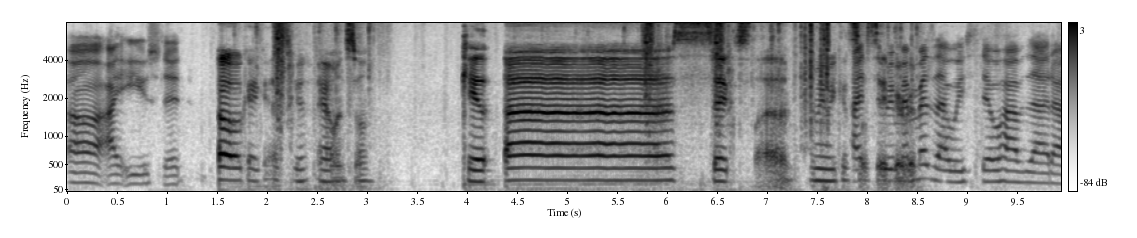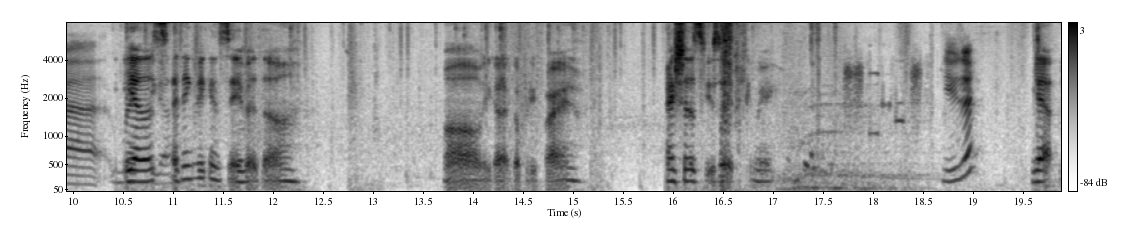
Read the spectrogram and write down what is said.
Uh, I used it. Oh, okay, okay, that's good. I got one still. Okay, uh, six left. I mean, we can I still still save your rip- remember that we still have that uh. Yeah, let's. I think we can save it though. Oh, we gotta go pretty far. Actually, let's use it. Come here. Use it. Yep.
